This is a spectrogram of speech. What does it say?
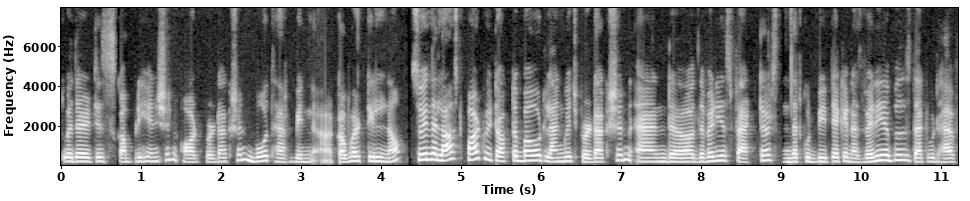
whether it is comprehension or production both have been uh, covered till now. So in the last part we talked about language production and uh, the various factors that could be taken as variables that would have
